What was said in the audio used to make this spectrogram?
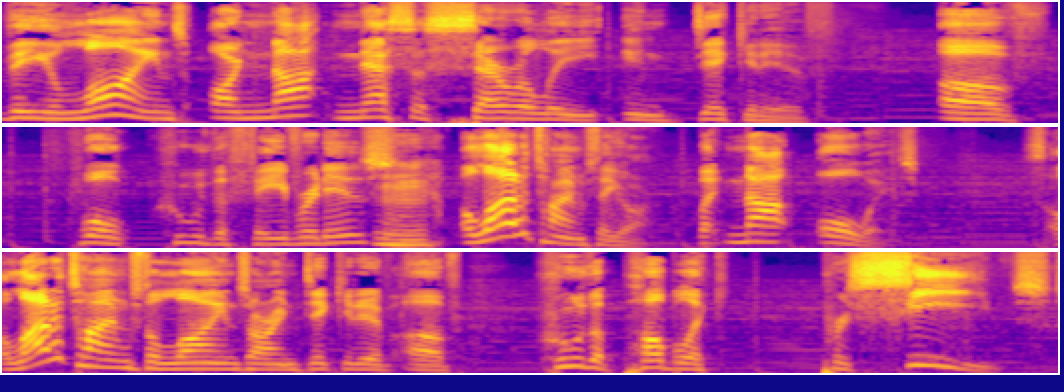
the lines are not necessarily indicative of quote who the favorite is mm-hmm. a lot of times they are but not always a lot of times the lines are indicative of who the public perceives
